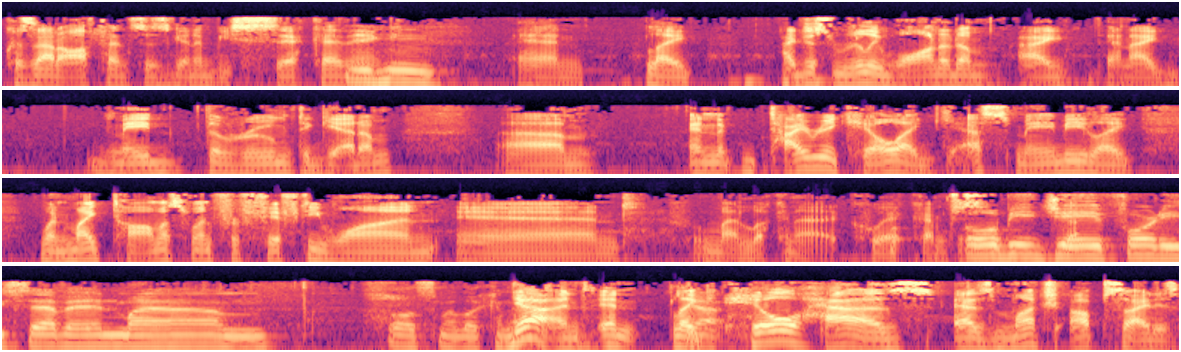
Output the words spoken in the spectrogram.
cause that offense is going to be sick, I think. And like, I just really wanted him. I, and I made the room to get him. Um, and Tyreek Hill, I guess maybe like when Mike Thomas went for 51 and who am I looking at quick? I'm just OBJ 47. Um, else am I looking Yeah, at? and and like Yeah. Hill has as much upside as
